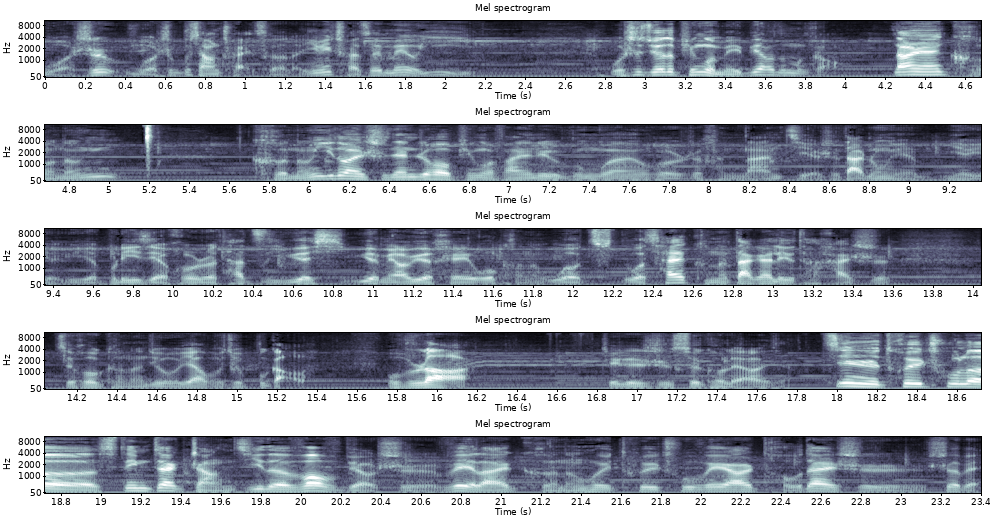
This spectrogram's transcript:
我是我是不想揣测的，因为揣测没有意义。我是觉得苹果没必要这么搞。当然可能。可能一段时间之后，苹果发现这个公关或者是很难解释，大众也也也也不理解，或者说他自己越越描越黑。我可能我我猜可能大概率他还是最后可能就要不就不搞了，我不知道啊，这个是随口聊一下。近日推出了 Steam Deck 掌机的 Valve 表示，未来可能会推出 VR 头戴式设备。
